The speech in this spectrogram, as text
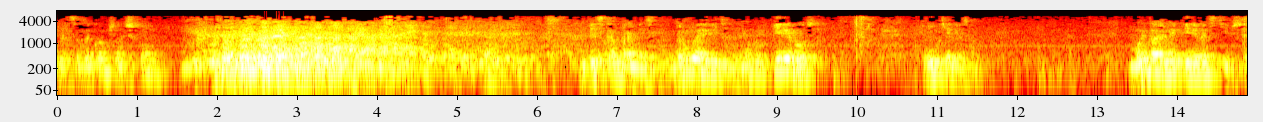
детство закончилось, школа. Бескомпромиссно. Другое видение, он перерос. Неинтересно. Мы должны перерасти все.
